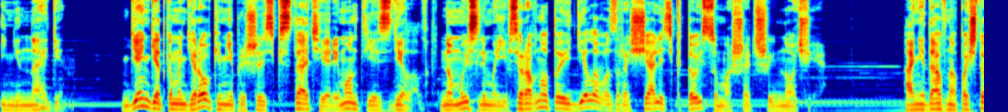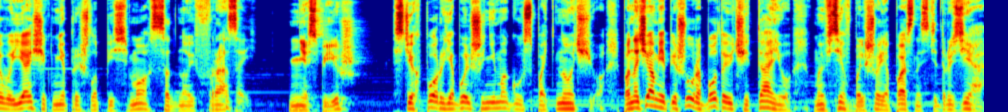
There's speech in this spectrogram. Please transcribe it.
и не найден. Деньги от командировки мне пришлись кстати, ремонт я сделал, но мысли мои все равно то и дело возвращались к той сумасшедшей ночи. А недавно в почтовый ящик мне пришло письмо с одной фразой «Не спишь?» С тех пор я больше не могу спать ночью. По ночам я пишу, работаю, читаю. Мы все в большой опасности, друзья.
